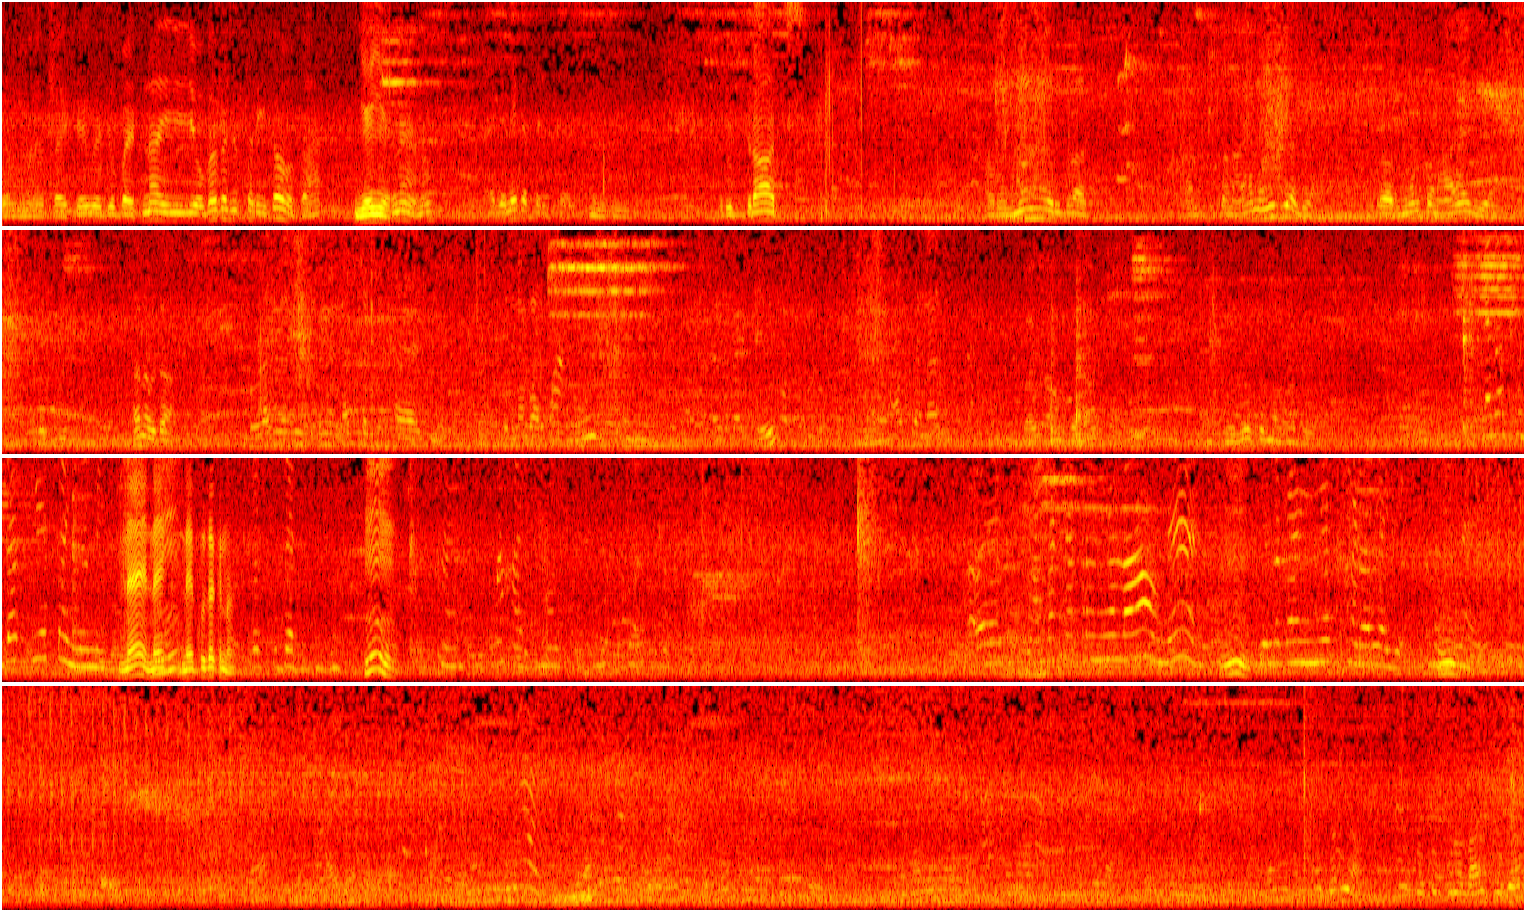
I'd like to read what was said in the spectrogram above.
एकदम बैठे हुए जो बैठना ये योगा का जो तरीका होता है यही है। है ना? भजने का तरीका। हम्म, हम्म। रुद्राक्ष। और है रुद्राक्ष। बनाया नहीं किया गया। तो ओरिजिनल बनाया गया। है ना बेटा? थोड़ा थोड़ा भी इसमें। नहीं नहीं नहीं कुदकना कुदक हम्म। हम्म। खड़ा लगे तो पूरा लाइफ हो गया।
